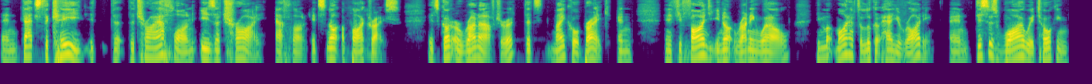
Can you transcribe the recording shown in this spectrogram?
and that's the key. It, the, the triathlon is a triathlon. It's not a bike mm-hmm. race. It's got a run after it that's make or break. And and if you find that you're not running well, you might have to look at how you're riding. And this is why we're talking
